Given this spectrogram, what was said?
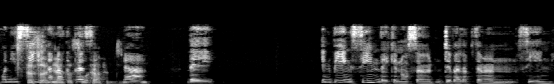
when you see yeah, another what person, happens. yeah, they in being seen they can also develop their own seeing.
